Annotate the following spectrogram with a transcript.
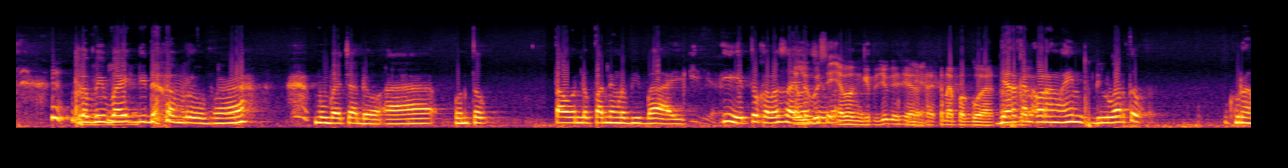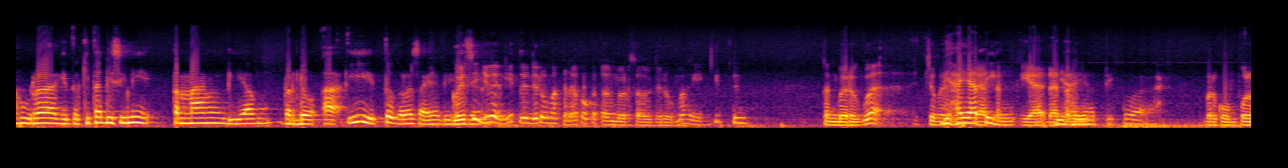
Lebih baik di dalam rumah membaca doa untuk tahun depan yang lebih baik. Itu kalau saya Kalau gue sih, emang gitu juga sih. Kenapa gue? biarkan orang lain di luar tuh hura-hura gitu. Kita di sini tenang, diam, berdoa. Itu kalau saya di Gue sih juga gitu di rumah. Kenapa gue tahun baru selalu di rumah kayak gitu? Tahun baru gue cuma Dihayati. datang, ya datang dihayati. Wah. berkumpul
